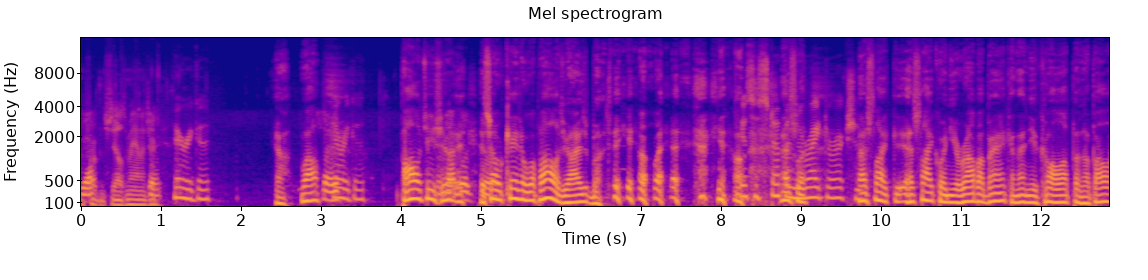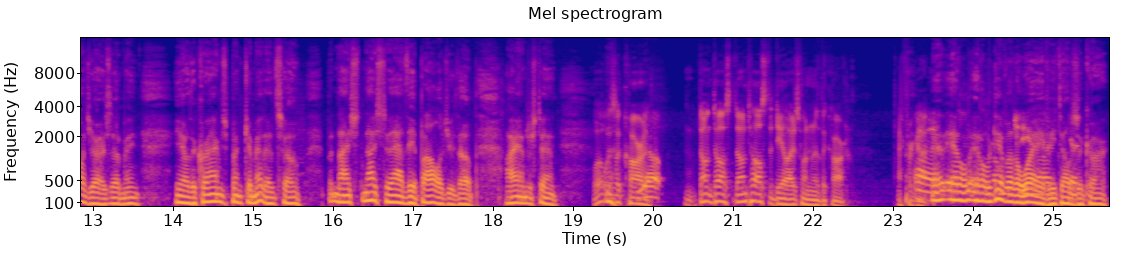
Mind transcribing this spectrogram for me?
Yeah. from the sales manager. Very good. yeah. Well, So, Very good. apologies. Well, that uh, was It's good. okay to apologize, but you know, you know It's a step that's in the like- right direction. That's like that's like when you rob a bank and then you call up and apologize. I mean, you know, the crime's been committed. So, but nice nice to have the apology, though. I understand. What was the car? Yeah. Don't tell us. Don't tell us the deal. I just went into the car. I forgot. Uh, It, it'll it'll give it away if he tells the can't- car.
